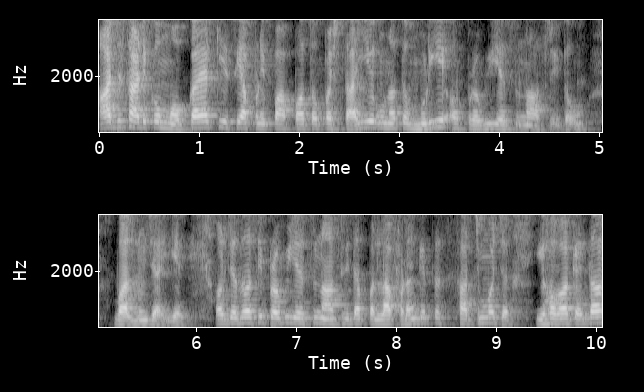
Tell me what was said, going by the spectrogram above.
ਅੱਜ ਸਾਡੇ ਕੋਲ ਮੌਕਾ ਹੈ ਕਿ ਅਸੀਂ ਆਪਣੇ ਪਾਪਾਂ ਤੋਂ ਪਛਤਾਈਏ, ਉਹਨਾਂ ਤੋਂ ਮੁੜੀਏ ਔਰ ਪ੍ਰਭੂ ਯਿਸੂ ਨਾਸਰੀ ਤੋਂ ਵੱਲ ਨੂੰ ਜਾਈਏ। ਔਰ ਜਦੋਂ ਅਸੀਂ ਪ੍ਰਭੂ ਯਿਸੂ ਨਾਸਰੀ ਦਾ ਪੱਲਾ ਫੜਾਂਗੇ ਤਾਂ ਸੱਚਮੁੱਚ ਯਹੋਵਾ ਕਹਿੰਦਾ,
